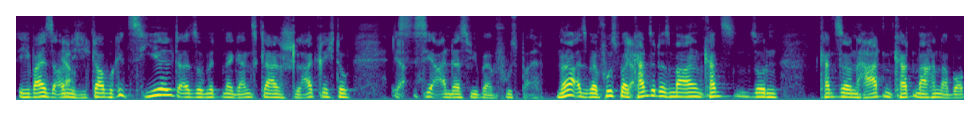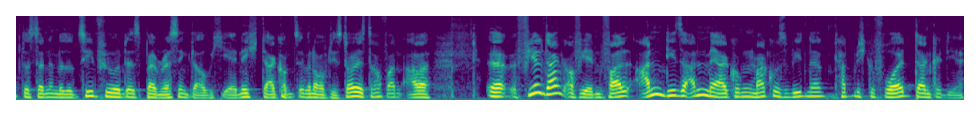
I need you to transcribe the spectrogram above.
Ich weiß auch ja. nicht. Ich glaube, gezielt, also mit einer ganz klaren Schlagrichtung, ja. ist es ja anders wie beim Fußball. Ne? Also beim Fußball ja. kannst du das machen, kannst so ein kannst du einen harten Cut machen, aber ob das dann immer so zielführend ist, beim Wrestling glaube ich eher nicht. Da kommt es immer noch auf die Stories drauf an. Aber äh, vielen Dank auf jeden Fall an diese Anmerkungen. Markus Wiedner hat mich gefreut. Danke dir.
